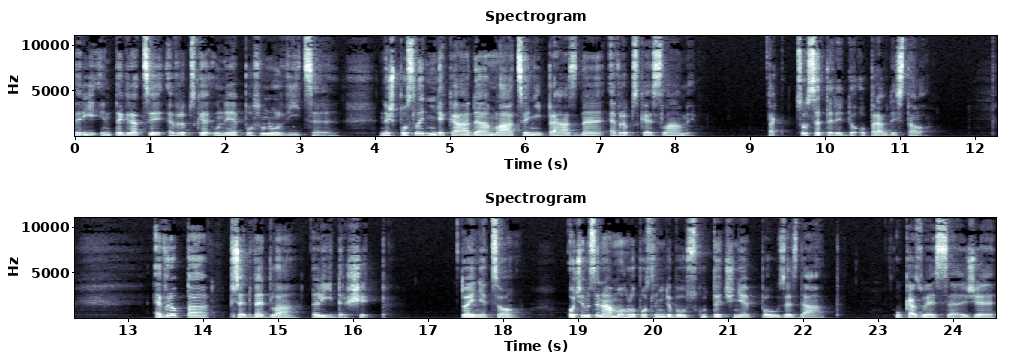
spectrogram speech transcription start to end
který integraci Evropské unie posunul více než poslední dekáda mlácení prázdné evropské slámy. Tak co se tedy doopravdy stalo? Evropa předvedla leadership. To je něco, o čem se nám mohlo poslední dobou skutečně pouze zdát. Ukazuje se, že,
